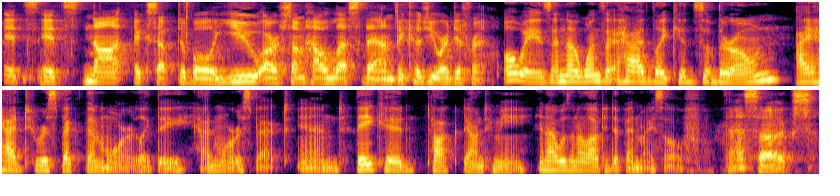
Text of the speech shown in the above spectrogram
It's it's not acceptable. You are somehow less than because you are different. Always. And the ones that had like kids of their own, I had to respect them more. Like they had more respect and they could talk down to me and I wasn't allowed to defend myself. That sucks.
